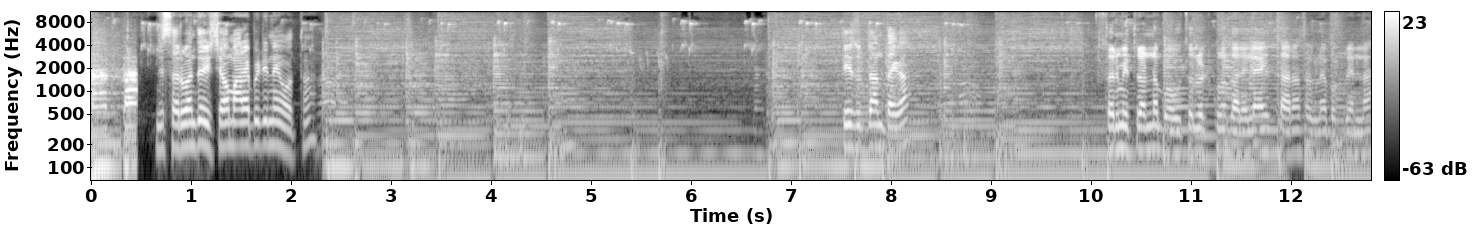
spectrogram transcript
म्हणजे सर्वांच्या हिशोब मारापिटी नाही होत ना ते सुद्धा आणताय का? तर मित्रांनो भाऊचं लटकून झालेलं आहे चारा सगळ्या बकऱ्यांना.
